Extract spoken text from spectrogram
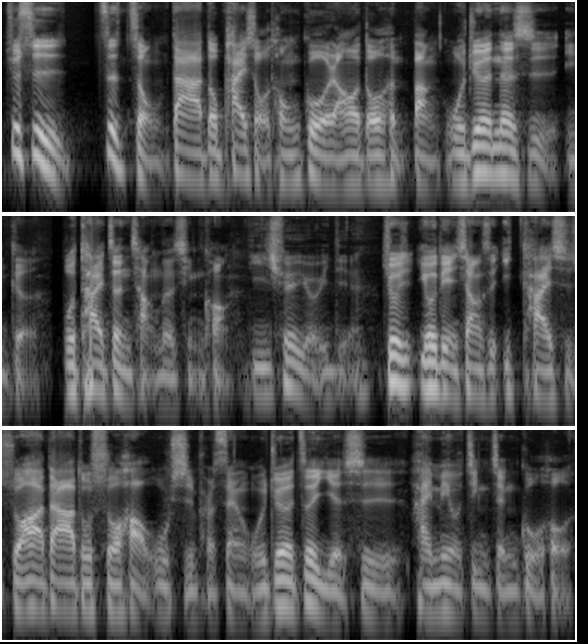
就是。这种大家都拍手通过，然后都很棒，我觉得那是一个不太正常的情况。的确有一点，就有点像是一开始说啊，大家都说好五十 percent，我觉得这也是还没有竞争过后，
